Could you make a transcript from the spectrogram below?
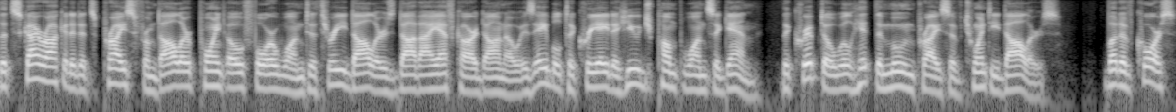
that skyrocketed its price from $0.041 to $3. If Cardano is able to create a huge pump once again, the crypto will hit the moon price of $20. But of course,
